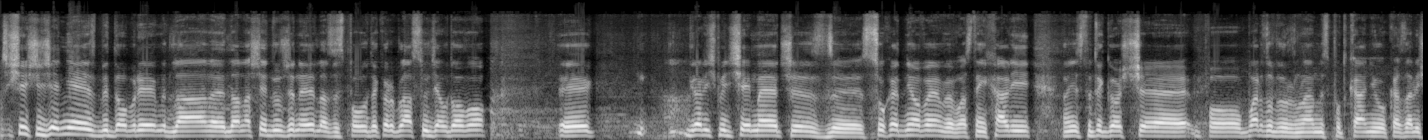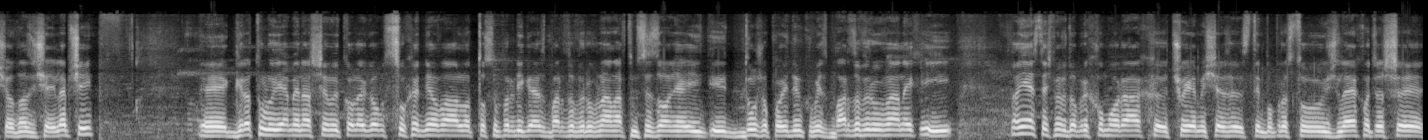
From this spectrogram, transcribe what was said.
Dzisiejszy dzień nie jest zbyt dobry dla, dla naszej drużyny, dla zespołu Dekorglasu Działdowo. Y, Graliśmy dzisiaj mecz z, z Suchedniowem we własnej hali. No niestety goście po bardzo wyrównanym spotkaniu okazali się od nas dzisiaj lepsi. Y, Gratulujemy naszym kolegom z Suchedniowa. Lotto Superliga jest bardzo wyrównana w tym sezonie i, i dużo pojedynków jest bardzo wyrównanych i no nie jesteśmy w dobrych humorach, czujemy się z tym po prostu źle, chociaż y,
